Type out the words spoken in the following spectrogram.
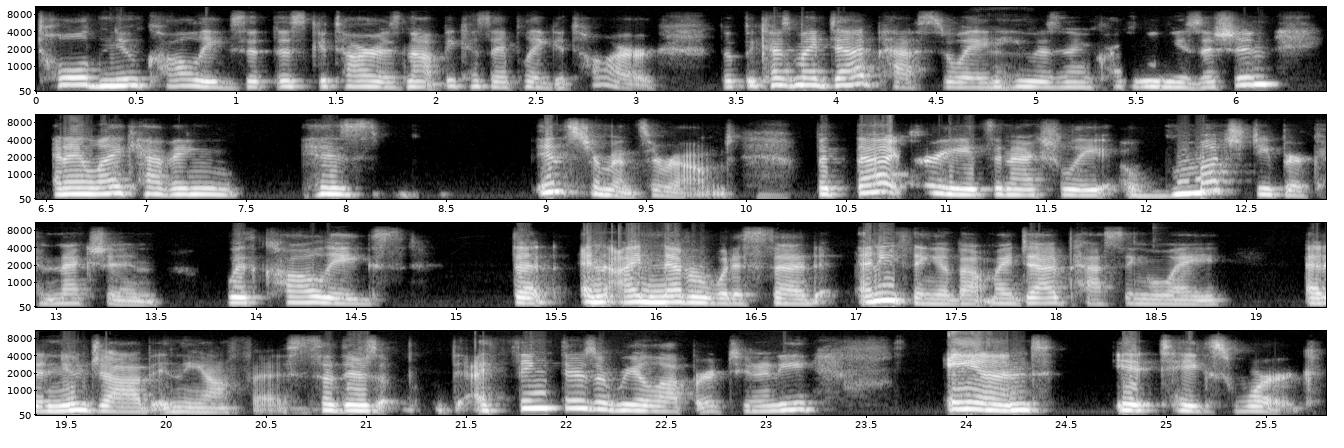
told new colleagues that this guitar is not because I play guitar, but because my dad passed away and he was an incredible musician and I like having his instruments around. Hmm. But that creates an actually a much deeper connection with colleagues that and I never would have said anything about my dad passing away at a new job in the office. So there's I think there's a real opportunity and it takes work.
